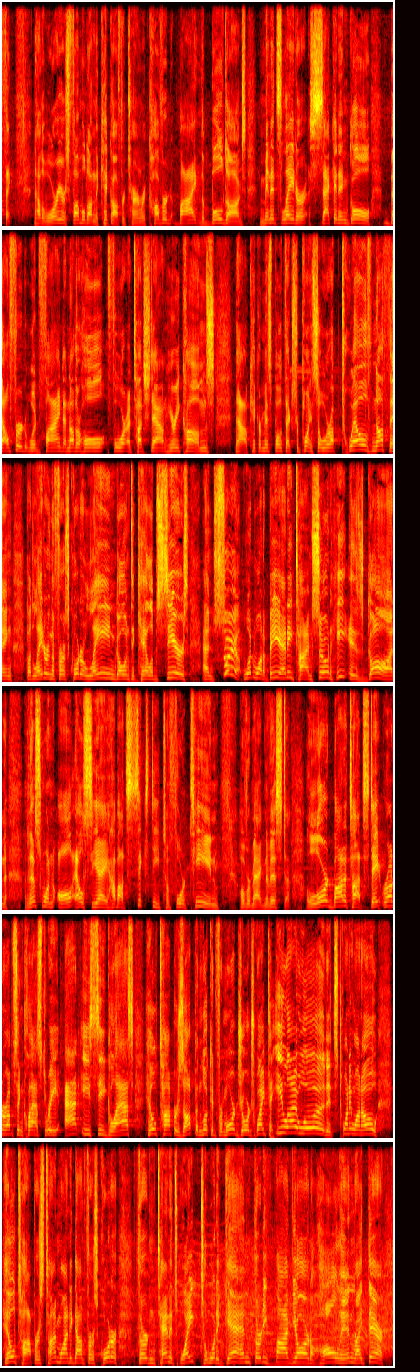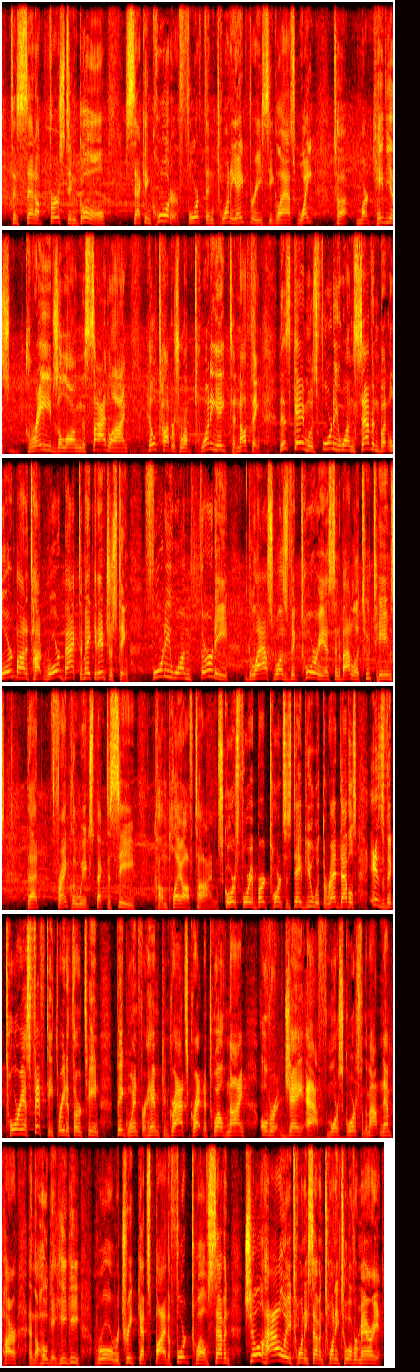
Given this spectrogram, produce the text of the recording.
Now, the Warriors fumbled on the kickoff return, recovered by the Bulldogs. Minutes later, second and goal. Belford would find another hole for a touchdown. Here he comes. Now, kicker missed both extra points, so we're up 12 nothing. But later in the first quarter, Lane going to Caleb Sears, and Sears wouldn't want to be anytime soon. He is gone. This one all LCA. How about 60 to 14 over Magna Vista? Lord Botetourt, state runner-ups in Class 3 at EC Glass. Hilltoppers up and looking for more. George White to Eli Wood. It's 21-0 Hilltoppers. Time winding down first quarter. Third and 10. It's White to Wood again. 35 yard haul in right there to set up first and goal. Second quarter. Fourth and 28 for EC Glass. White to Marcavius Graves along the sideline. Hilltoppers were up 28 to nothing. This game was 41-7, but Lord Botetourt roared back to make it interesting. 41-30, Glass was victorious in a battle of two teams that frankly, we expect to see come playoff time. Scores for you. Bert Torrance's debut with the Red Devils is victorious, 53 to 13. Big win for him. Congrats. Gretna 12 9 over JF. More scores from the Mountain Empire and the Hoge Rural Retreat gets by the Fort 12 7. Chilhowie 27 22 over Marion.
